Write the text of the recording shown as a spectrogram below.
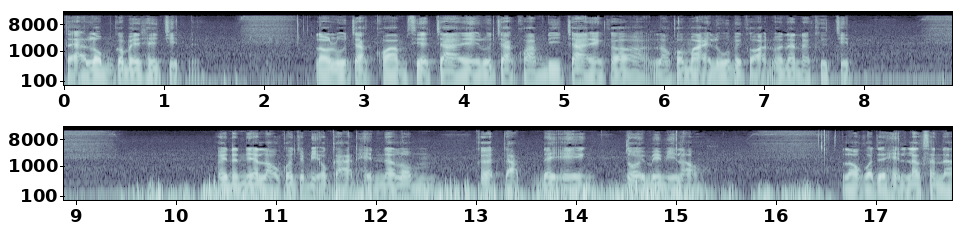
แต่อารมณ์ก็ไม่ใช่จิตเนี่ยเรารู้จักความเสียใจ รู้จักความดีใจก็เราก็หมายรู้ไปก่อนว่านั่นคือจิต เพราะนั้นเนี่ยเราก็จะมีโอกาสเห็นอารมณ์เกิดดับได้เอง โดยไม่มีเรา เราก็จะเห็นลักษณะ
